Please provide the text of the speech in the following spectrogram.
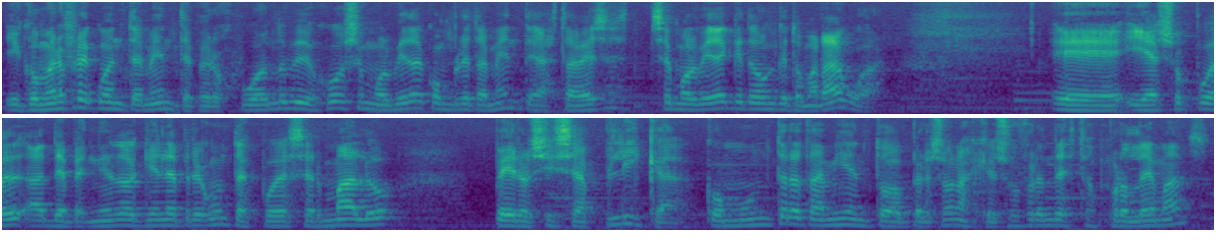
Y comer frecuentemente, pero jugando videojuegos se me olvida completamente. Hasta a veces se me olvida que tengo que tomar agua. Eh, y eso puede, dependiendo a quién le preguntes, puede ser malo. Pero si se aplica como un tratamiento a personas que sufren de estos problemas,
